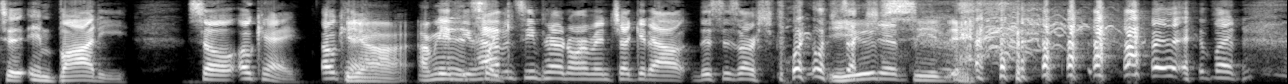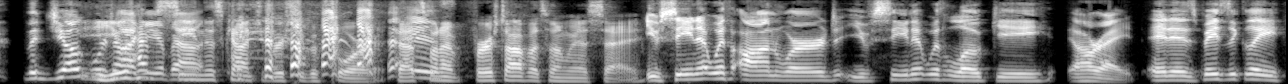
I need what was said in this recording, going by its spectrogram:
to embody. So okay, okay. Yeah. I mean if you haven't like seen Paranorman, check it out. This is our spoiler you've section. seen but the joke we're you have talking about seen this controversy before. That's is- what I'm first off, that's what I'm gonna say. You've seen it with Onward. You've seen it with Loki. All right. It is basically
